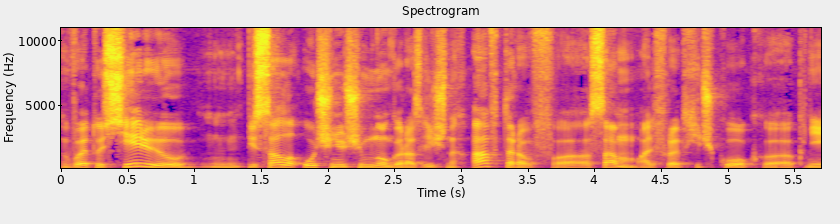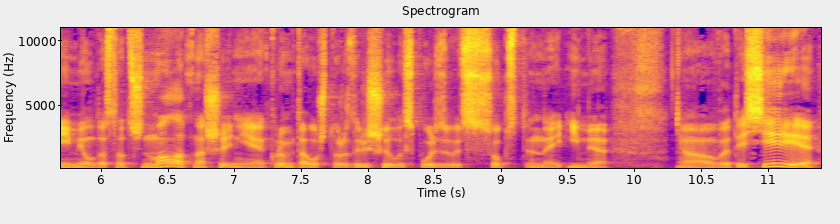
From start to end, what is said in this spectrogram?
в эту серию писало очень-очень много различных авторов. Сам Альфред Хичкок к ней имел достаточно мало отношения, кроме того, что разрешил использовать собственное имя а, в этой серии.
